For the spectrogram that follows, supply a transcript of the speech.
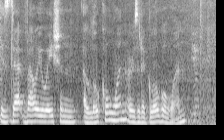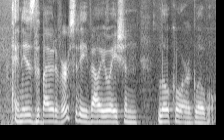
is that valuation a local one or is it a global one? Yep. And is the biodiversity valuation local or global?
